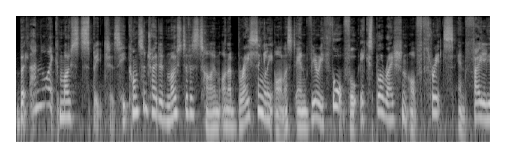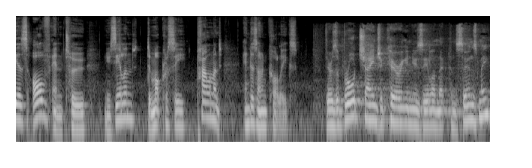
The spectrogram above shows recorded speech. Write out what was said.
But unlike most speeches, he concentrated most of his time on a bracingly honest and very thoughtful exploration of threats and failures of and to New Zealand, democracy, Parliament, and his own colleagues. There is a broad change occurring in New Zealand that concerns me,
